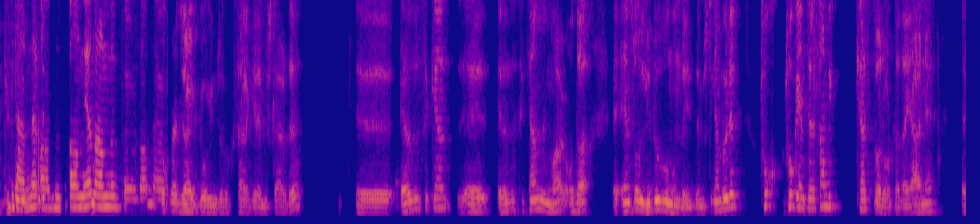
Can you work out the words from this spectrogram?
ikisi Bilenler anladı, anlayan anladı oradan. Evet. çok acayip bir oyunculuk sergilemişlerdi. Ee, Eliza Scan, e, Scanlon var. O da e, en son Little Woman'da izlemiştik. Yani böyle çok çok enteresan bir cast var ortada. Yani e,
